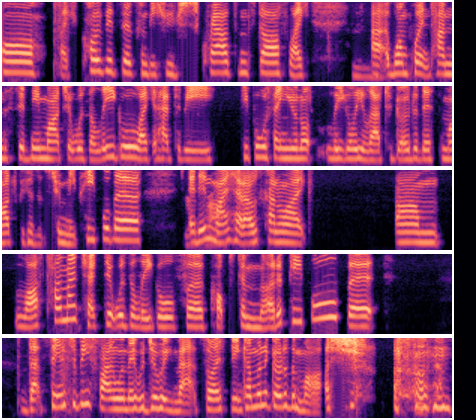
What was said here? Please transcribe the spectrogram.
oh, like COVID says going to be huge crowds and stuff. Like mm. uh, at one point in time, the Sydney march, it was illegal. Like it had to be, people were saying you're not legally allowed to go to this march because it's too many people there. And in my head, I was kind of like, um, last time I checked, it was illegal for cops to murder people, but that seemed to be fine when they were doing that. So I think I'm going to go to the march. um, exactly.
